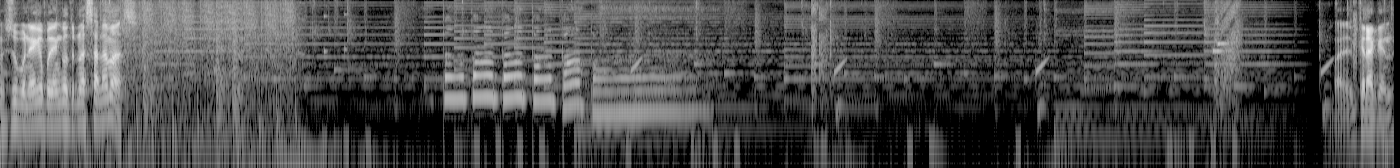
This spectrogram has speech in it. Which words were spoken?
¿No se suponía que podía encontrar una sala más? Vale, el Kraken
